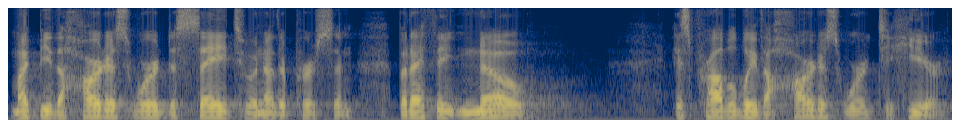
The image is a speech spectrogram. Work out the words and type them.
might be the hardest word to say to another person, but I think no is probably the hardest word to hear.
